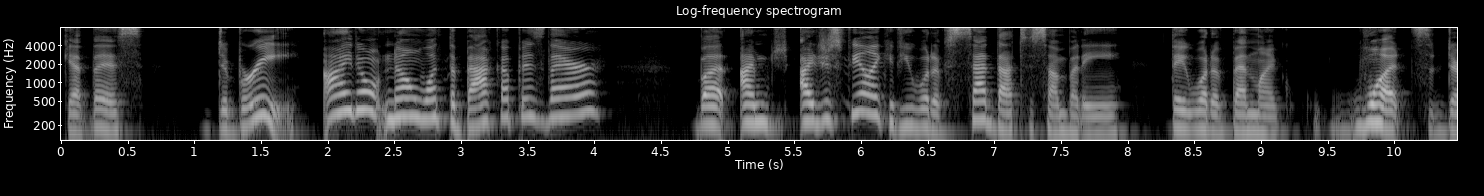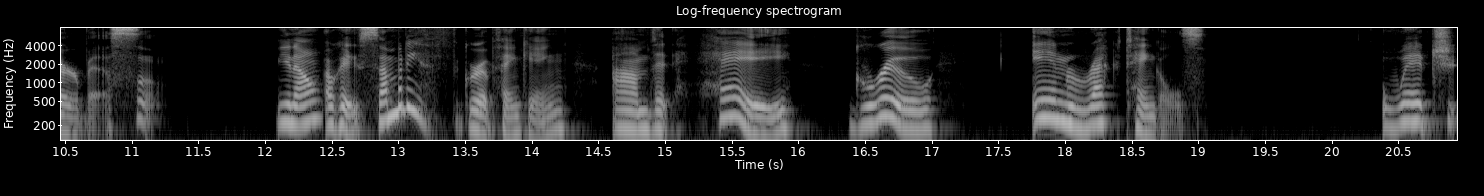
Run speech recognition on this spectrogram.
get this, debris. I don't know what the backup is there, but I'm I just feel like if you would have said that to somebody, they would have been like, "What's Derbis?" You know? Okay, somebody th- grew up thinking um, that hay grew in rectangles, which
